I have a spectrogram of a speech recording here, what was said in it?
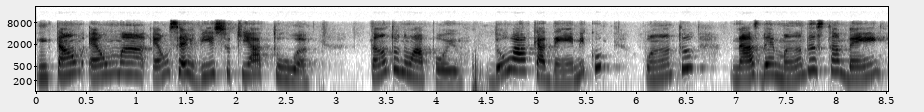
Então, é, uma, é um serviço que atua tanto no apoio do acadêmico, quanto nas demandas também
